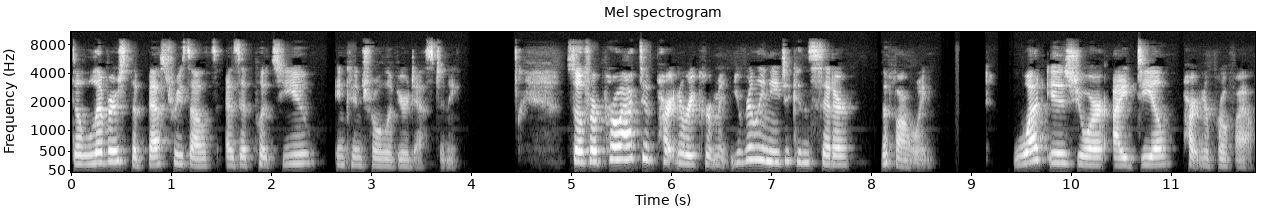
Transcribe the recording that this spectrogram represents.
delivers the best results as it puts you in control of your destiny. So for proactive partner recruitment, you really need to consider the following. What is your ideal partner profile?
